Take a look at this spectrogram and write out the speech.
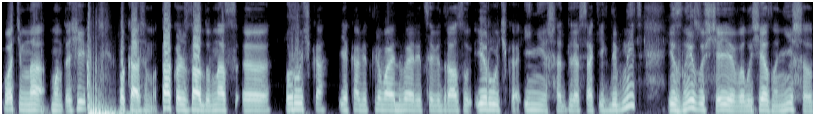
Потім на монтажі покажемо. Також ззаду в нас е, ручка, яка відкриває двері, це відразу і ручка, і ніша для всяких дрібниць. І знизу ще є величезна ніша.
